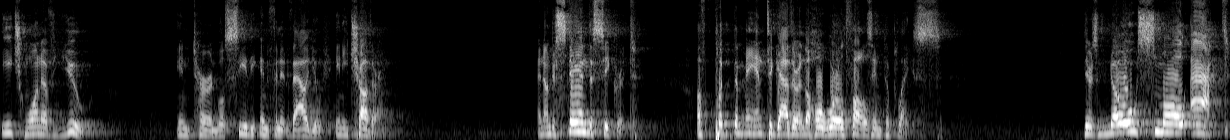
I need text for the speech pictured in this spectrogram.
each one of you, in turn, will see the infinite value in each other and understand the secret of put the man together and the whole world falls into place. There's no small act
